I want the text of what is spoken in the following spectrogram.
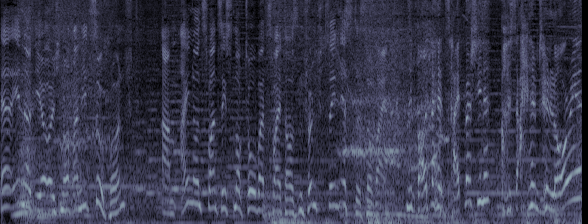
Erinnert ihr euch noch an die Zukunft? Am 21. Oktober 2015 ist es soweit. Sie baut eine Zeitmaschine aus einem DeLorean?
